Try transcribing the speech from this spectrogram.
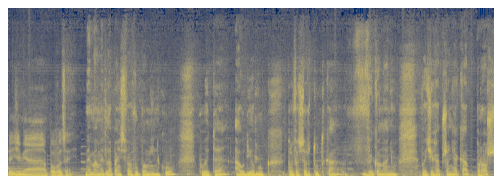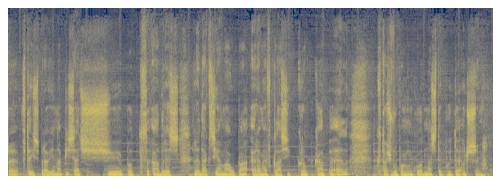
będzie miała powodzenie. My mamy dla Państwa w upominku płytę, audiobook Profesor Tutka w wykonaniu Wojciecha Przoniaka. Proszę w tej sprawie napisać e, pod adres redakcja małpa rmfclassic.pl. Ktoś w upominku od nas tę płytę otrzyma.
